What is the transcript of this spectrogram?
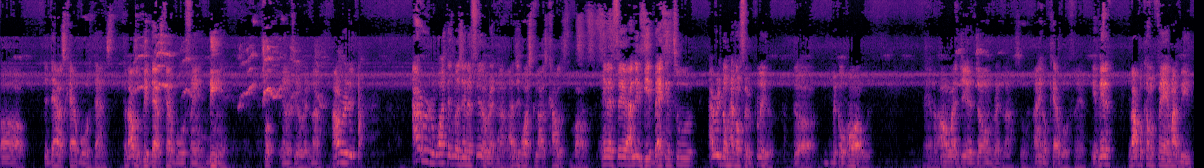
uh, the Dallas Cowboys dynasty. Cause I was a big Dallas Cowboys fan then. Fuck NFL right now. I don't really, I don't really watch that much NFL right now. I just watch a lot of college ball. NFL, I need to get back into it. I really don't have no favorite player to, uh, to go hard with. And I don't like Jerry Jones right now, so I ain't no Cowboys fan. If any, if I become a fan, might be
